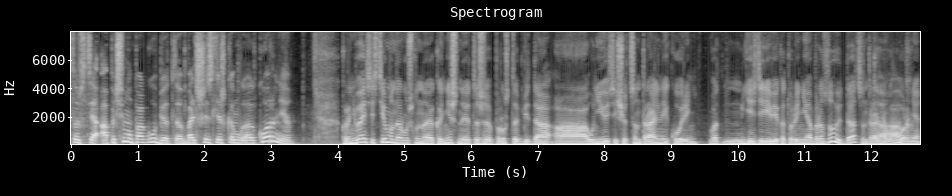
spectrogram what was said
Слушайте, а почему погубят? Большие слишком э, корни? Корневая система нарушенная, конечно, это же просто беда, а у нее есть еще центральный корень. Вот есть деревья, которые не образуют, да, центрального Так. корня,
